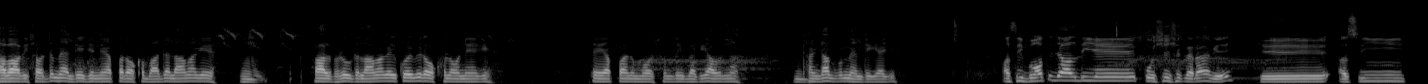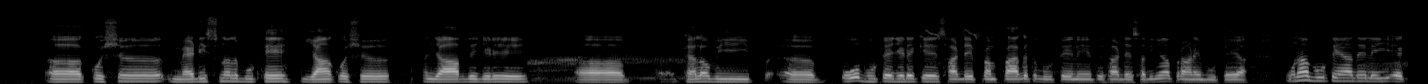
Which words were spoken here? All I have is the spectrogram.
ਹਵਾ ਵੀ ਸ਼ੁੱਧ ਮਿਲਦੀ ਜਿੰਨੇ ਆਪਾਂ ਰੁੱਖ ਵੱਧ ਲਾਵਾਂਗੇ ਹੂੰ। ਫਲ ਫਰੂਟ ਲਾਵਾਂਗੇ ਕੋਈ ਵੀ ਰੁੱਖ ਲਾਉਨੇ ਆ ਜੀ ਤੇ ਆਪਾਂ ਨੂੰ ਮੌਸਮ ਵੀ ਵਧੀਆ ਹੂੰ। ਠੰਡਾ ਮਿਲਦੀ ਆ ਜੀ। ਅਸੀਂ ਬਹੁਤ ਜਲਦੀ ਇਹ ਕੋਸ਼ਿਸ਼ ਕਰਾਂਗੇ ਕਿ ਅਸੀਂ ਕੁਝ ਮੈਡੀਸਨਲ ਬੂਟੇ ਜਾਂ ਕੁਝ ਪੰਜਾਬ ਦੇ ਜਿਹੜੇ ਅ, ਕਹਿ ਲਓ ਵੀ ਅ, ਉਹ ਬੂਟੇ ਜਿਹੜੇ ਕਿ ਸਾਡੇ ਪਰੰਪਰਾਗਤ ਬੂਟੇ ਨੇ ਤੇ ਸਾਡੇ ਸਦੀਆਂ ਪੁਰਾਣੇ ਬੂਟੇ ਆ ਉਹਨਾਂ ਬੂਟਿਆਂ ਦੇ ਲਈ ਇੱਕ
